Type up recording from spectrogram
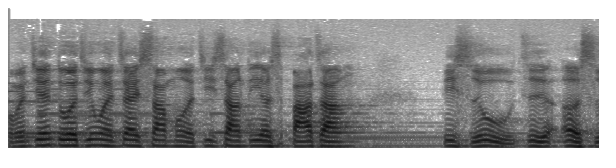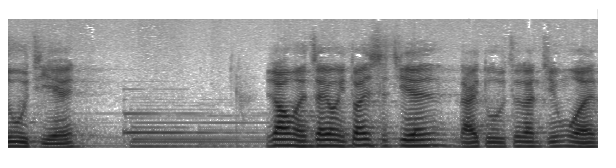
我们今天读的经文在萨摩尔记上第二十八章第十五至二十五节。让我们再用一段时间来读这段经文。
